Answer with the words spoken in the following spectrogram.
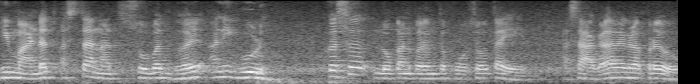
ही मांडत असतानाच सोबत भय आणि गूढ कसं लोकांपर्यंत पोहोचवता येईल असा आगळा वेगळा प्रयोग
